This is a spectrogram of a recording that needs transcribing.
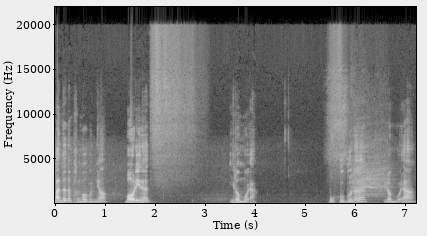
만드는 방법은요. 머리는 이런 모양. 목 부분은 이런 모양.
